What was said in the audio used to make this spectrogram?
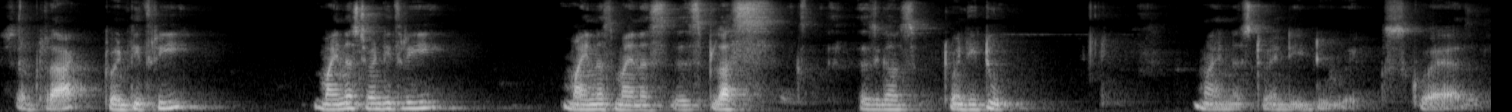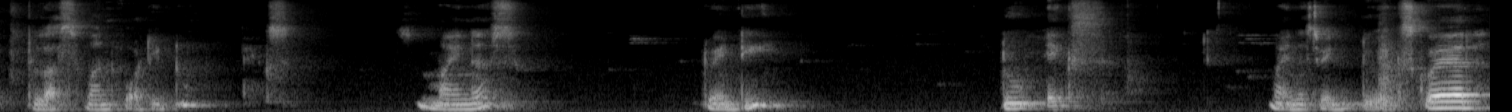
subtract 23 minus 23 minus minus is plus this becomes 22 minus 22 x square plus 142 x. Minus 22 x. Minus 22x square.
